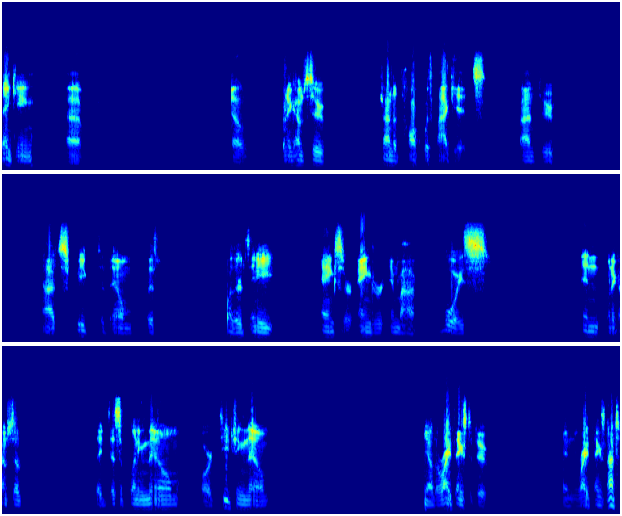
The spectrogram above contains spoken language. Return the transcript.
thinking. Uh, you know, when it comes to trying to talk with my kids, trying to not speak to them with whether it's any angst or anger in my voice. And when it comes to say disciplining them or teaching them, you know, the right things to do and the right things not to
